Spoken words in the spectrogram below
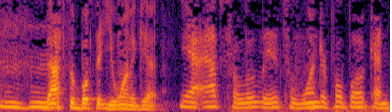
mm-hmm. that's the book that you want to get. Yeah, absolutely. It's a wonderful book and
